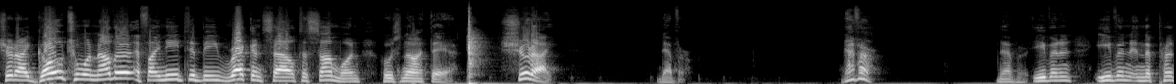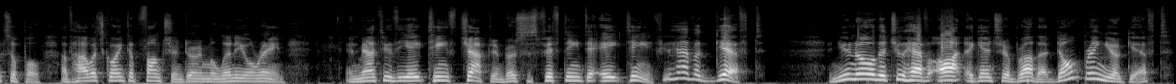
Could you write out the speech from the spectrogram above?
Should I go to another if I need to be reconciled to someone who's not there? Should I? Never. Never. Never. Even, even in the principle of how it's going to function during millennial reign. In Matthew the 18th chapter, in verses 15 to 18, if you have a gift and you know that you have aught against your brother, don't bring your gift.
